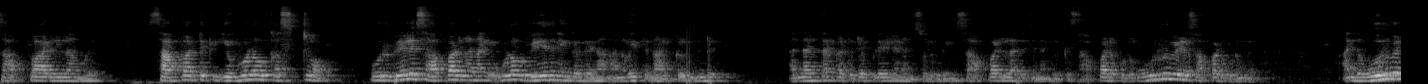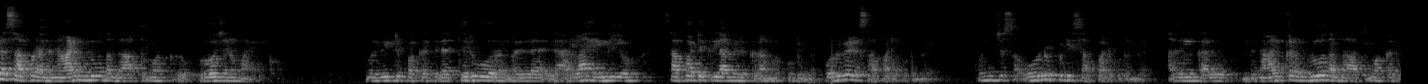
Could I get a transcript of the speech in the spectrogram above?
சாப்பாடு இல்லாமல் சாப்பாட்டுக்கு எவ்வளோ கஷ்டம்? ஒரு வேளை சாப்பாடு இல்லைன்னா எவ்வளோ வேதனைங்கிறதை நான் அனுபவித்த நாட்கள் உண்டு. அதனால தான் கற்றுட்ட பிள்ளைகளை நான் சொல்கிறேன் சாப்பாடு இல்லாத ஜனங்களுக்கு சாப்பாடு கொடுங்க. ஒரு வேளை சாப்பாடு கொடுங்க. அந்த ஒரு வேளை சாப்பாடு அந்த நாள் முழுவதும் அந்த ஆத்மாவுக்கு பிரயோஜனமாக இருக்கும் உங்கள் வீட்டு பக்கத்தில் தெருவோரங்களில் யாரெல்லாம் இல்லையோ சாப்பாட்டுக்கு இல்லாமல் இருக்கிறாங்க கொடுங்க. ஒரு வேளை சாப்பாடு கொடுங்க. கொஞ்சம் சா ஒரு பிடி சாப்பாடு கொடுங்க. அதுகளுக்கு அது இந்த நாட்கள் முழுவதும் அந்த ஆத்மாக்கு அது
